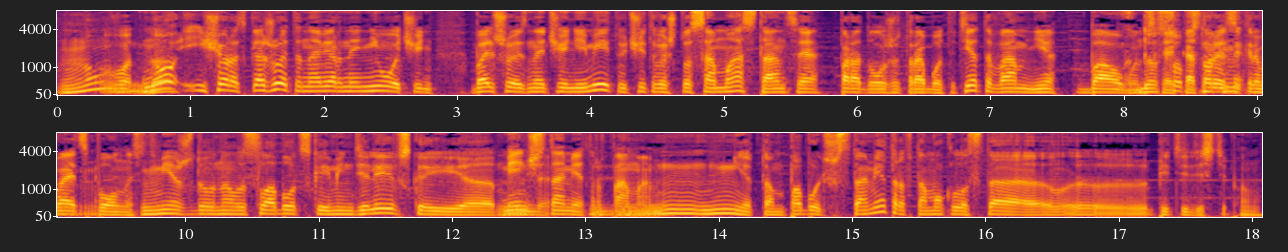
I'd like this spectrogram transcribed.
Ну, вот. Да. Но еще раз скажу, это, наверное, не очень большое значение имеет, учитывая, что сама станция продолжит работать. Это вам не Бауманская, да, которая закрывается полностью. Между Новослободской и Менделеевской... Э, Меньше 100 метров, по-моему. Нет, там побольше 100 метров, там около 150, э, по-моему.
